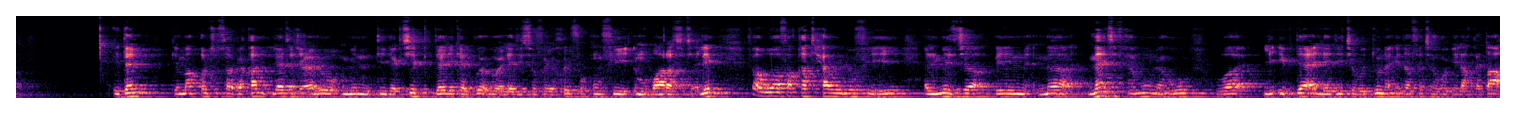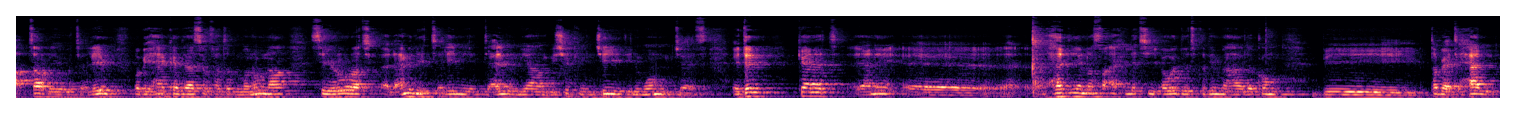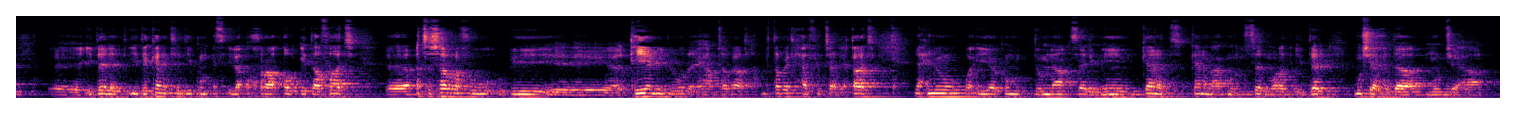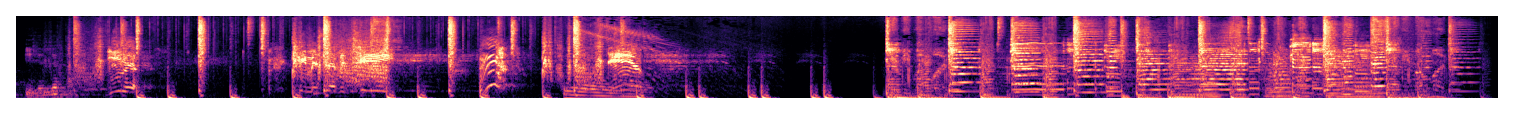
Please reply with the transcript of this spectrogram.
إذا كما قلت سابقا لا تجعلوا من ديداكتيك ذلك البعبع الذي سوف يخيفكم في مباراة التعليم فهو فقط حاولوا فيه المزج بين ما ما تفهمونه والإبداع الذي تودون إضافته إلى قطاع التربية والتعليم وبهكذا سوف تضمنون سيرورة العملية التعليمية التعلمية بشكل جيد وممتاز. إذا كانت يعني آه هذه النصائح التي أود تقديمها لكم بطبيعة الحال آه، إذا إذا كانت لديكم أسئلة أخرى أو إضافات آه، أتشرف بالقيام بوضعها بطبيعه الحال في التعليقات. نحن وإياكم دمنا سالمين. كانت كان معكم الأستاذ مراد الدر مشاهدة ممتعة. إلى اللقاء.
